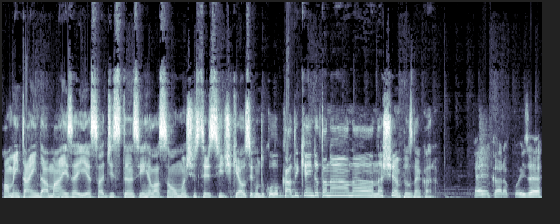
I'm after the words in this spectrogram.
aumentar ainda mais aí essa distância em relação ao Manchester City, que é o segundo colocado e que ainda tá na, na, na Champions, né, cara? É, cara, pois é.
